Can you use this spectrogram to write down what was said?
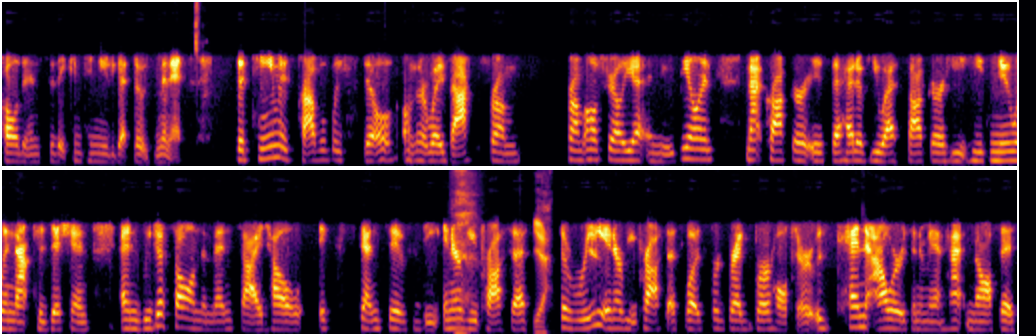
called in so they continue to get those minutes. The team is probably still on their way back from from Australia and New Zealand. Matt Crocker is the head of U.S. soccer. He, he's new in that position. And we just saw on the men's side how extensive the interview process, yeah. the re interview process was for Greg Berhalter. It was 10 hours in a Manhattan office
